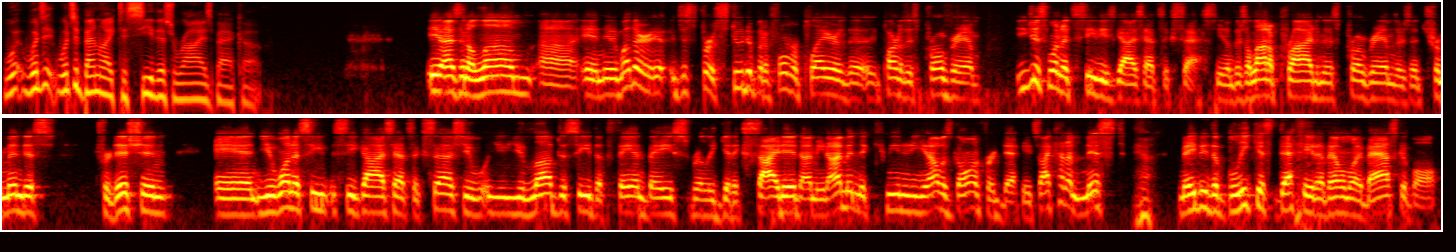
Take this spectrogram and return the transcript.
What, what's it what's it been like to see this rise back up? You know, as an alum, uh, and, and whether just for a student, but a former player, the part of this program you just want to see these guys have success. You know, there's a lot of pride in this program. There's a tremendous tradition, and you want to see see guys have success. You you you love to see the fan base really get excited. I mean, I'm in the community, and I was gone for a decade, so I kind of missed yeah. maybe the bleakest decade of Illinois basketball.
